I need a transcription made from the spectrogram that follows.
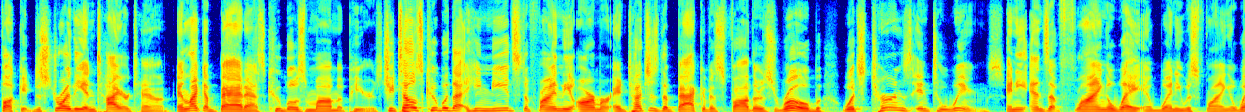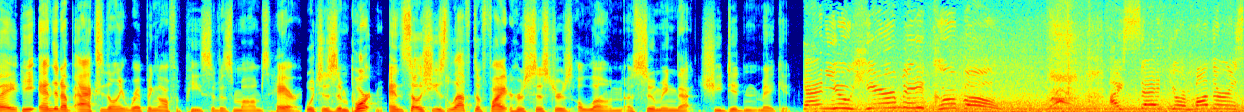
fuck it, destroy the entire town. And like a badass, Kubo's mom appears. She tells Kubo that he needs to find the armor and touches the back of his father's robe, which turns into wings. And he ends up flying away. And when he was flying away, he ended up accidentally ripping off a piece of his mom's hair, which is important. And so she's left to fight her sisters alone, assuming that she didn't make it. Can you hear me, Kubo? I said your mother is.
